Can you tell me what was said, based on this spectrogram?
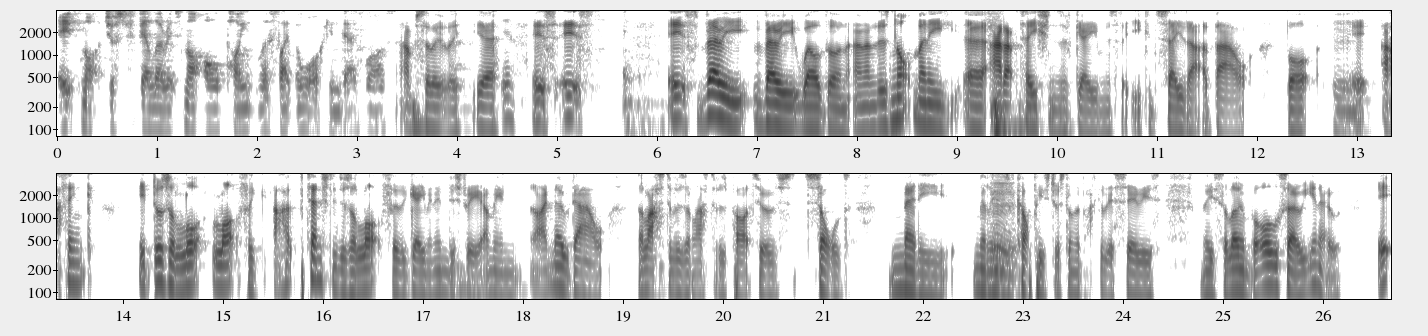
it's not just filler. It's not all pointless like The Walking Dead was. absolutely. Yeah, Yeah. it's it's it's very very well done, and there's not many uh, adaptations of games that you could say that about. But Hmm. it, I think it does a lot lot for uh, potentially does a lot for the gaming industry. I mean, I no doubt The Last of Us and Last of Us Part Two have sold many millions of Mm. copies just on the back of this series release alone. But also, you know, it,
